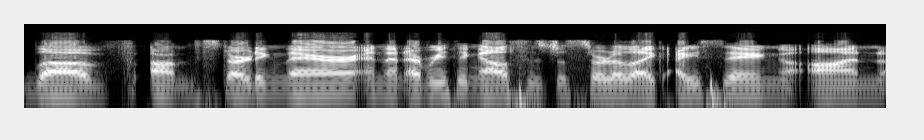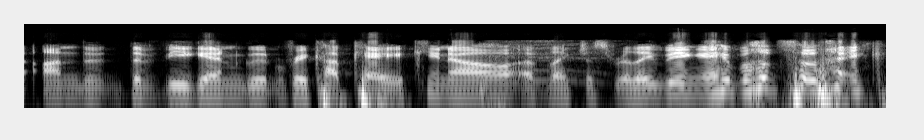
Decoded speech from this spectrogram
love um, starting there and then everything else is just sort of like icing on on the, the vegan gluten-free cupcake you know of like just really being able to like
